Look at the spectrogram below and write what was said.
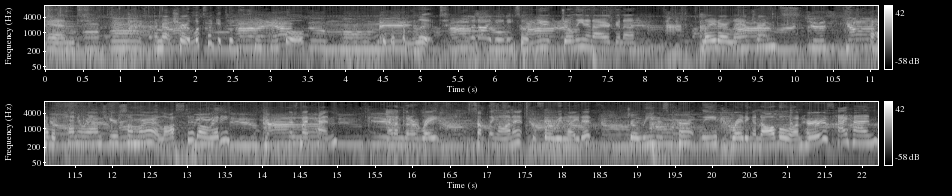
And I'm not sure. It looks like it takes two people to get them lit. So you, Jolene and I are gonna light our lanterns. I have a pen around here somewhere. I lost it already. There's my pen. And I'm gonna write something on it before we light it. Jolene is currently writing a novel on hers. Hi, hun.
